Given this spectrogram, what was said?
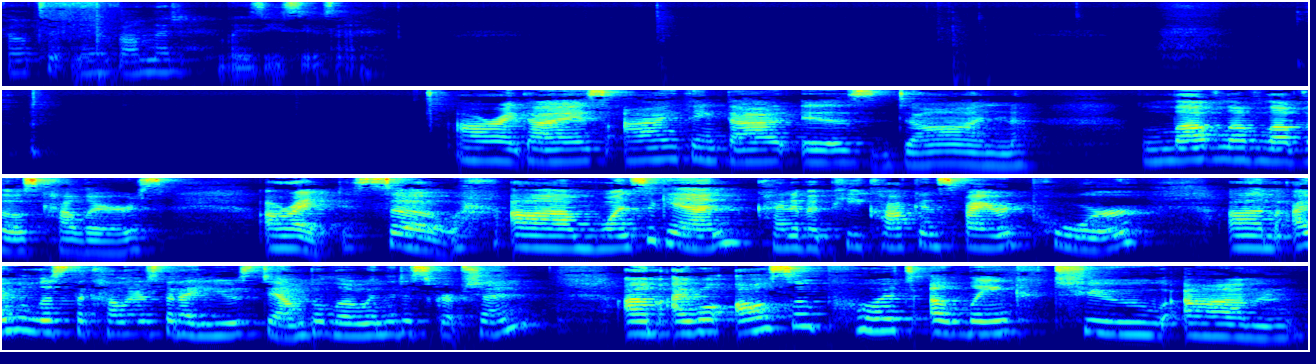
Felt it move on the Lazy Susan. All right, guys, I think that is done. Love, love, love those colors. All right, so um, once again, kind of a peacock inspired pour. Um, I will list the colors that I use down below in the description. Um, I will also put a link to um,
